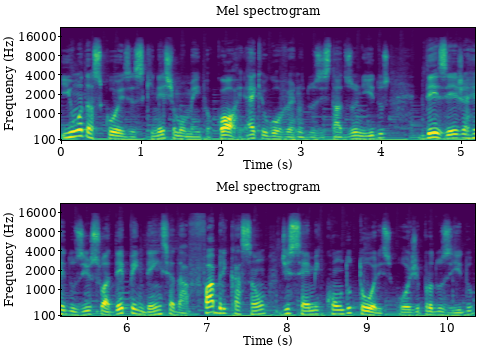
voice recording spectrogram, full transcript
E uma das coisas que neste momento ocorre é que o governo dos Estados Unidos deseja reduzir sua dependência da fabricação de semicondutores, hoje produzido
